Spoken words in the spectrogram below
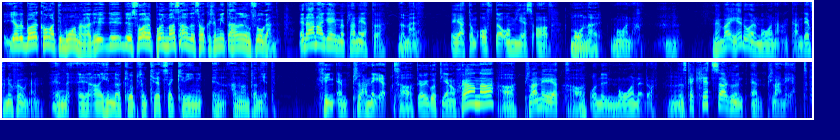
Jag vill bara komma till månarna. Du, du, du svarar på en massa andra saker som inte handlar om frågan. En annan grej med planeter Nämen, är att de ofta omges av månar. månar. Men vad är då en måne, Ankan? Definitionen? En, en himlakropp som kretsar kring en annan planet. Kring en planet. Ja. Vi har ju gått igenom stjärna, Ja. planet Ja. och nu måne. Då. Den ska kretsa runt en planet.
